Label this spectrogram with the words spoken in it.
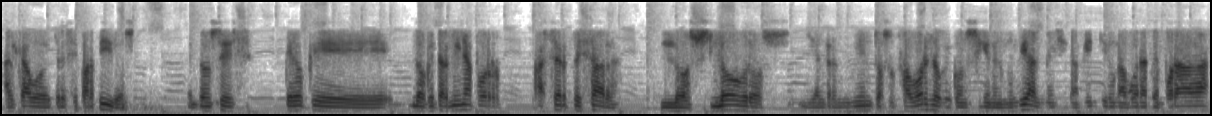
al cabo de 13 partidos. Entonces creo que lo que termina por hacer pesar los logros y el rendimiento a su favor es lo que consigue en el Mundial. Messi también tiene una buena temporada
